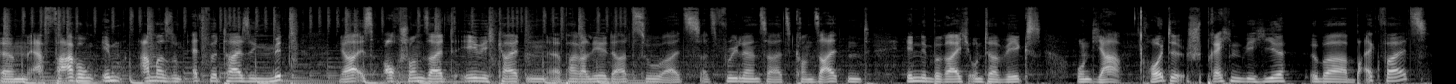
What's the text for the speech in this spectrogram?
ähm, Erfahrung im Amazon Advertising mit. Ja, ist auch schon seit Ewigkeiten äh, parallel dazu als, als Freelancer, als Consultant in dem Bereich unterwegs. Und ja, heute sprechen wir hier über Bulkfiles,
